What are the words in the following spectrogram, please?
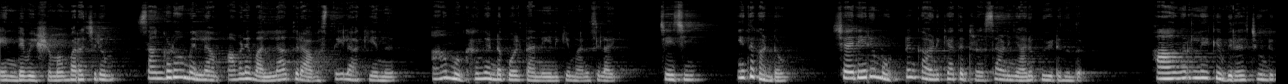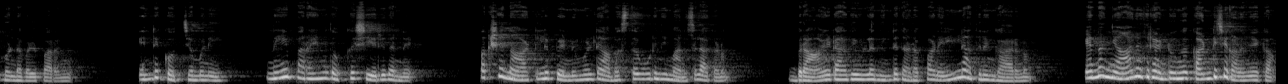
എന്റെ വിഷമം പറച്ചിലും സങ്കടവുമെല്ലാം അവളെ വല്ലാത്തൊരവസ്ഥയിലാക്കിയെന്ന് ആ മുഖം കണ്ടപ്പോൾ തന്നെ എനിക്ക് മനസ്സിലായി. ചേച്ചി ഇത് കണ്ടോ? ശരീരം ഒട്ടും കാണിക്കാത്ത ഡ്രസ്സാണ് ഞാനിപ്പോൾ ഇടുന്നത്. ഹാങ്ങറിലേക്ക് വിരൽ ചൂണ്ടിക്കൊണ്ടവൾ പറഞ്ഞു എന്റെ കൊച്ചമ്മണി നീ പറയുന്നതൊക്കെ ശരി തന്നെ. പക്ഷെ നാട്ടിലെ പെണ്ണുങ്ങളുടെ അവസ്ഥ കൂടി നീ മനസ്സിലാക്കണം. ബ്രാ ഇടാതെയുള്ള നിന്റെ നടപ്പാണ് എല്ലാത്തിനും കാരണം. എന്നാൽ ഞാനത് രണ്ടും അങ്ങ് കണ്ടിച്ച് കളഞ്ഞേക്കാം.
